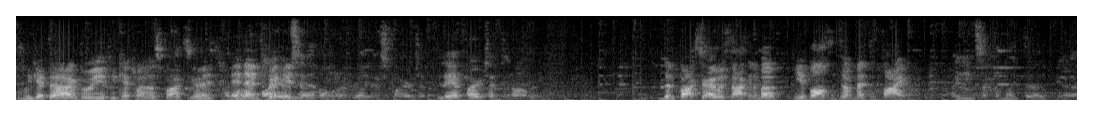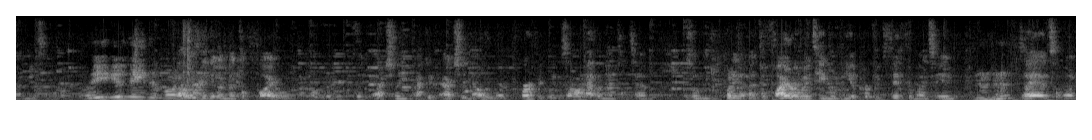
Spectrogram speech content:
when we get to Arbury, if we catch one of those fox guys, and then a fire frickin' I want a really nice fire tem. Do they have fire temps in Auburn? the fox I was talking about, he evolves into a mental fire. I need something like that. Yeah, I need something like that. You, you need them more I was thinking of mental fire. What the I replace? Actually, I could actually that would work perfectly because I don't have a mental temp. So putting a mental fire on my team would be a perfect fit for my team. Mm-hmm. Because I had some one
